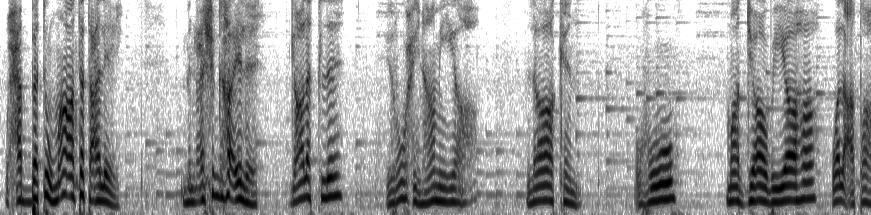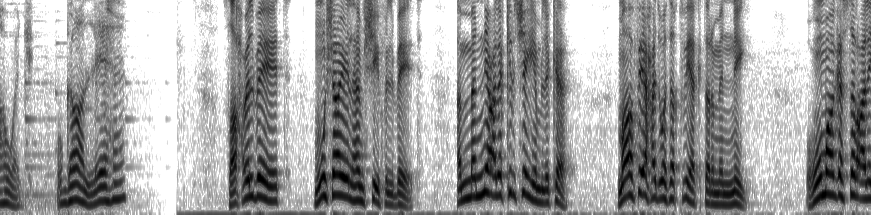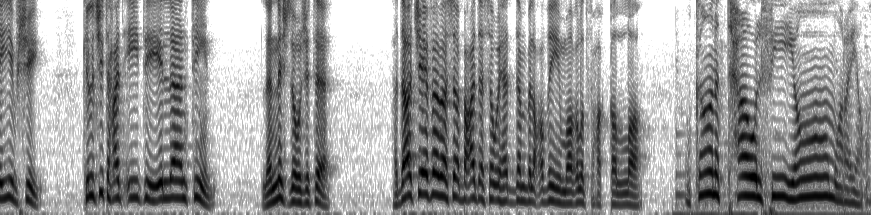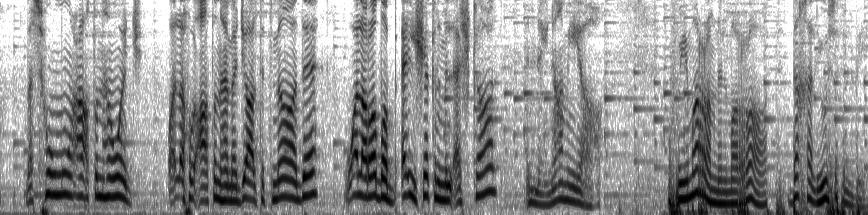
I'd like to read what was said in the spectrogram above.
وحبته ما أتت عليه. من عشقها إله قالت له يروح ينام إياها لكن وهو ما تجاوب إياها ولا عطاها وجه وقال ليها صاحب البيت مو شايل هم شي في البيت أمني على كل شي يملكه. ما في أحد وثق فيه أكثر مني. وهو ما قصر علي بشي. كل شي تحت إيدي إلا أنتين. لأنش زوجته. هدا كيفه بس بعد أسوي هالذنب العظيم وأغلط في حق الله. وكانت تحاول فيه يوم ورا يوم. بس هو مو عاطنها وجه. ولا هو عاطنها مجال تتمادى ولا رضى بأي شكل من الأشكال إنه ينام إياها. وفي مرة من المرات دخل يوسف البيت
